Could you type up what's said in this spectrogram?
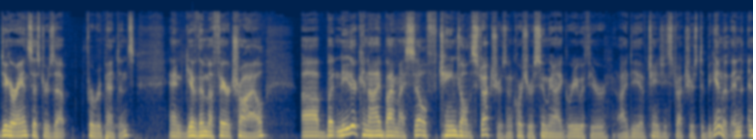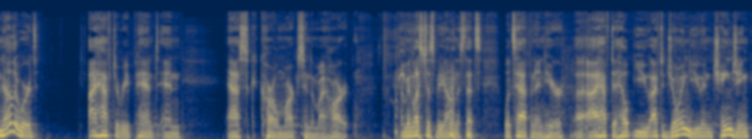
dig our ancestors up for repentance and give them a fair trial. Uh, but neither can I by myself change all the structures. And of course, you're assuming I agree with your idea of changing structures to begin with. And in other words, I have to repent and ask Karl Marx into my heart. I mean, let's just be honest. That's what's happening here. Uh, I have to help you. I have to join you in changing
